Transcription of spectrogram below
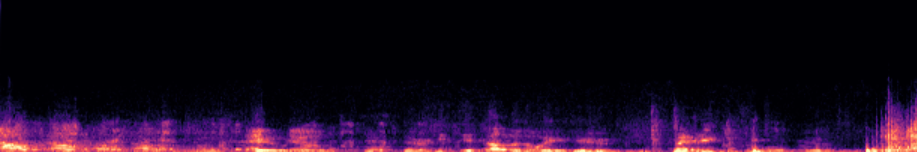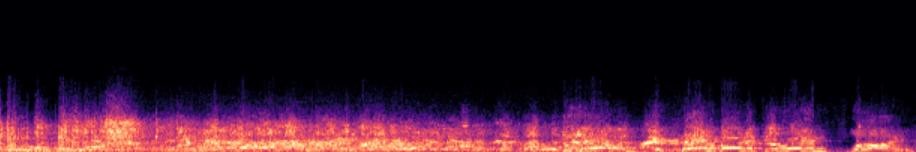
out, out, out, out. Here we go. Yes, sir. Get this out of the way here. Ready for some more. What happened? The Santa Monica landslide.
